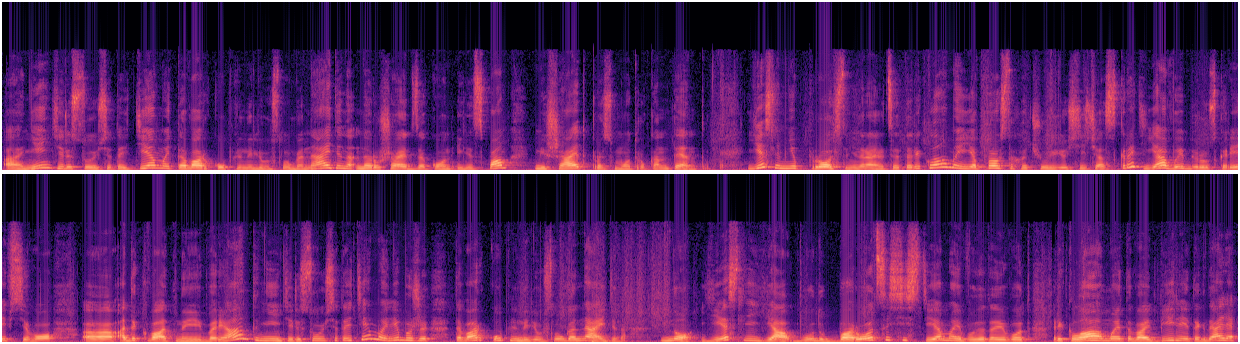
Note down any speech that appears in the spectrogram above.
А, не интересуюсь этой темой, товар куплен или услуга найдена, нарушает закон или спам, мешает просмотру контента. Если мне просто не нравится эта реклама, и я просто хочу ее сейчас скрыть, я выберу, скорее всего, а, адекватный вариант, не интересуюсь этой темой, либо же товар куплен или услуга услуга найдена. Но если я буду бороться с системой вот этой вот рекламы, этого обилия и так далее,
